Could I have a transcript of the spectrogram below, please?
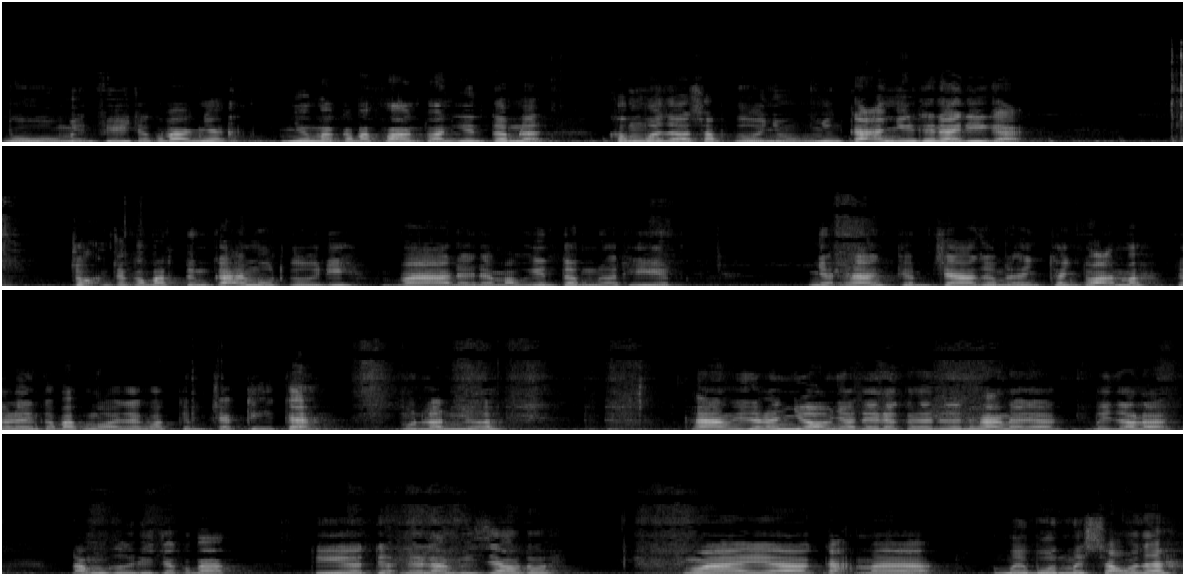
bù miễn phí cho các bác nhé. Nhưng mà các bác hoàn toàn yên tâm là không bao giờ sắp gửi những, những cái như thế này đi cả. Chọn cho các bác từng cái một gửi đi. Và để đảm bảo yên tâm nữa thì nhận hàng kiểm tra rồi mới thanh, thanh toán mà. Cho nên các bác mở ra các bác kiểm tra kỹ càng một lần nữa. Hàng thì rất là nhiều nhá. Đây là cái đơn hàng này là bây giờ là đóng gửi đi cho các bác. Thì à, tiện đây làm video thôi. Ngoài uh, cạm mà 14 16 ra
